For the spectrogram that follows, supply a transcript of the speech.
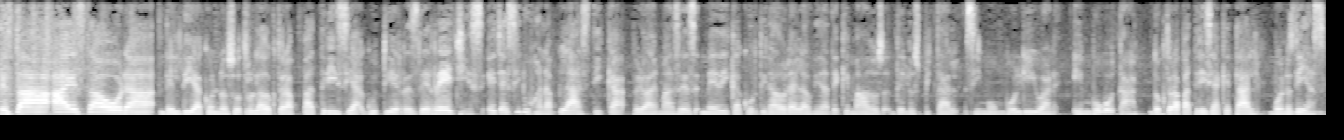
Está a esta hora del día con nosotros la doctora Patricia Gutiérrez de Reyes. Ella es cirujana plástica, pero además es médica coordinadora de la unidad de quemados del Hospital Simón Bolívar en Bogotá. Doctora Patricia, ¿qué tal? Buenos días.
